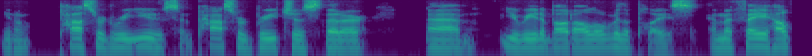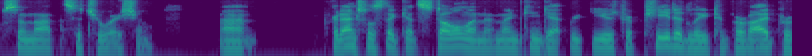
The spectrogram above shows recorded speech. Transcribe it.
You know, password reuse and password breaches that are um, you read about all over the place. MFA helps in that situation. Um, credentials that get stolen and then can get re- used repeatedly to provide per-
